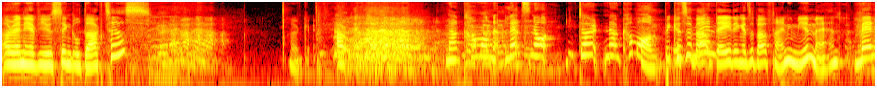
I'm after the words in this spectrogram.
are any of you single doctors? Okay. Oh. now come on, let's not, don't, no, come on, because It's about men, dating. It's about finding me a man. men,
